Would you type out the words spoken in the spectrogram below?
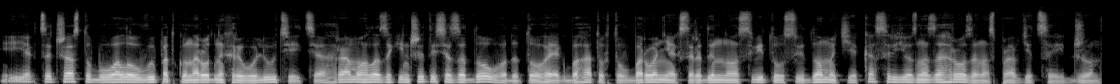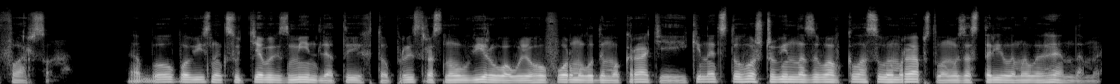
І як це часто бувало у випадку народних революцій, ця гра могла закінчитися задовго до того, як багато хто в бароніях серединного світу усвідомить, яка серйозна загроза насправді цей Джон Фарсон, або оповісник суттєвих змін для тих, хто пристрасно увірував у його формулу демократії і кінець того, що він називав класовим рабством і застарілими легендами.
